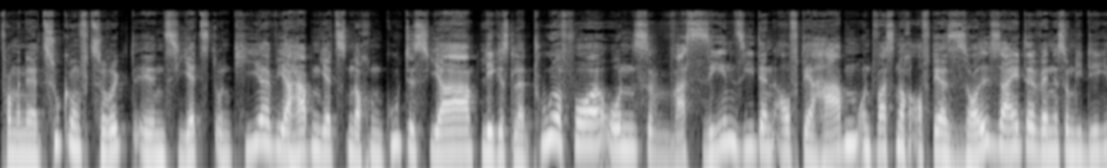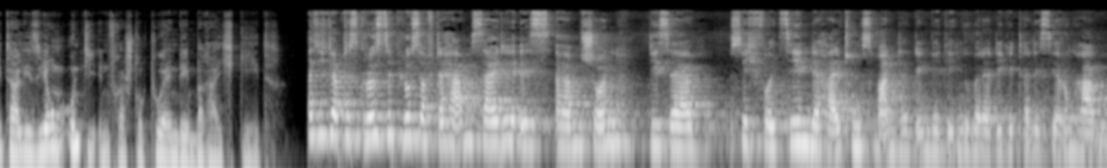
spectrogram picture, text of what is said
Von der Zukunft zurück ins Jetzt und Hier. Wir haben jetzt noch ein gutes Jahr Legislatur vor uns. Was sehen Sie denn auf der Haben und was noch auf der Soll-Seite, wenn es um die Digitalisierung und die Infrastruktur in dem Bereich geht? Also ich glaube, das größte Plus auf der Habenseite ist ähm, schon dieser sich vollziehende Haltungswandel, den wir gegenüber der Digitalisierung haben,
